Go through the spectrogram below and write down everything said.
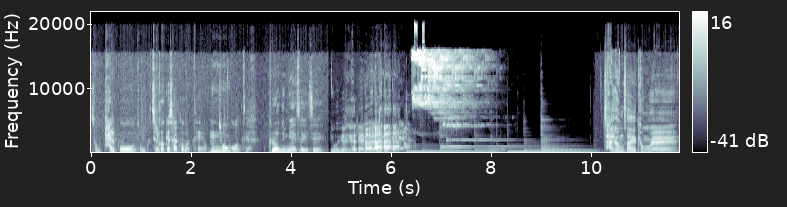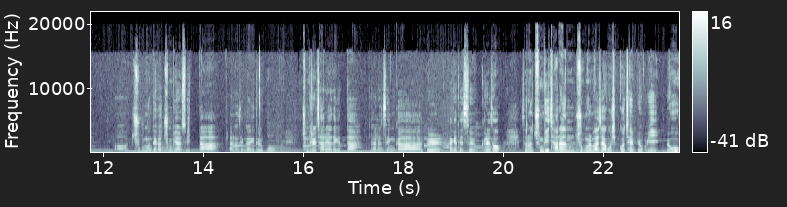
좀 밝고 좀 즐겁게 살 것 같아요. 음. 좋은 것 같아요. 그런 의미에서 이제 묘미병 얘기할까요? 자연사의 경우에 어, 죽음은 내가 준비할 수 있다라는 생각이 들고 준비를 잘해야 되겠다라는 생각을 하게 됐어요. 그래서 저는 준비 잘한 죽음을 맞이하고 싶고 제 묘비 묘,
